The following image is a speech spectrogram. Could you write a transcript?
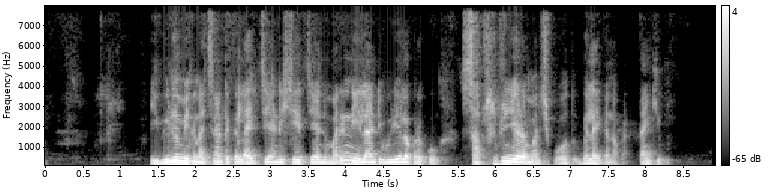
ఈ వీడియో మీకు నచ్చినట్లయితే లైక్ చేయండి షేర్ చేయండి. మరిన్ని ఇలాంటి వీడియోల కొరకు సబ్స్క్రిప్షన్ చేయడం మర్చిపోవద్దు. బెల్ ఐకన్ ఒక థ్యాంక్ యూ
